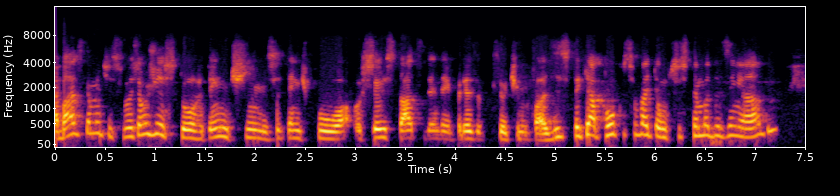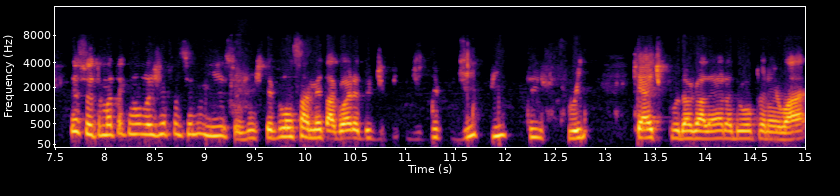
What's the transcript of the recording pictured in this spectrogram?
É basicamente isso. Se você é um gestor, tem um time, você tem tipo o seu status dentro da empresa que seu time faz isso, daqui a pouco você vai ter um sistema desenhado e você vai ter uma tecnologia fazendo isso. A gente teve o lançamento agora do GPT-3, que é tipo da galera do OpenAI,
